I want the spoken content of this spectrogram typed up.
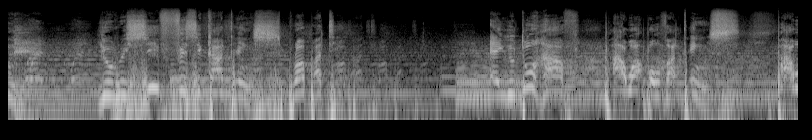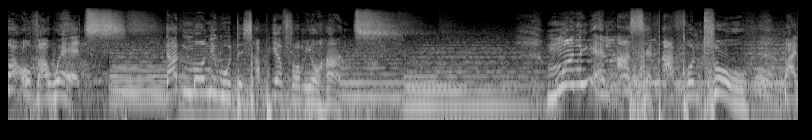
When you receive physical things, property, and you don't have power over things, power over words, that money will disappear from your hands. Money and asset are controlled by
